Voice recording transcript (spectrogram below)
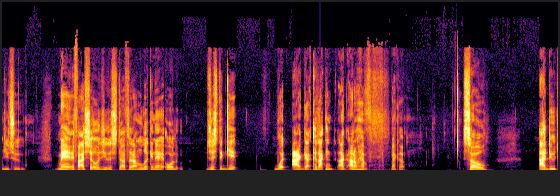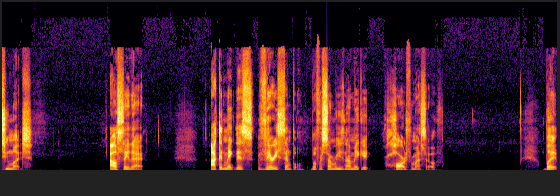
YouTube. Man, if I showed you the stuff that I'm looking at, or just to get what I got, because I can, I, I don't have, back up. So I do too much. I'll say that. I could make this very simple, but for some reason I make it hard for myself. But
